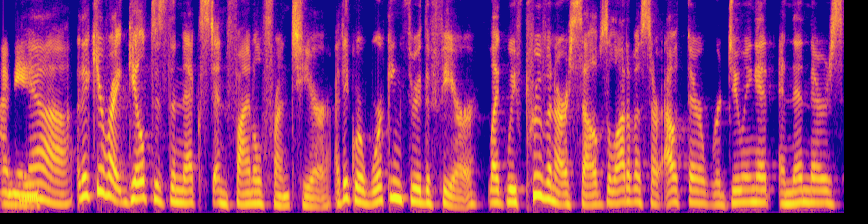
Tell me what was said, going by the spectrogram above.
I mean Yeah, I think you're right. Guilt is the next and final frontier. I think we're working through the fear. Like we've proven ourselves. A lot of us are out there, we're doing it. And then there's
